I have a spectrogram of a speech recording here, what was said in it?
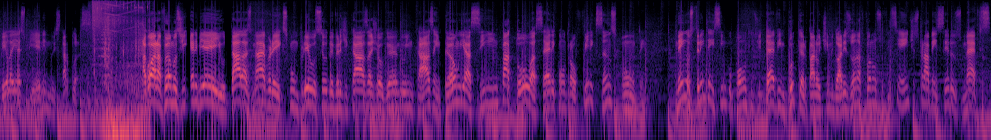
pela ESPN no Star Plus. Agora vamos de NBA. O Dallas Mavericks cumpriu o seu dever de casa jogando em casa, então, e assim empatou a série contra o Phoenix Suns ontem. Nem os 35 pontos de Devin Booker para o time do Arizona foram suficientes para vencer os Mavs,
